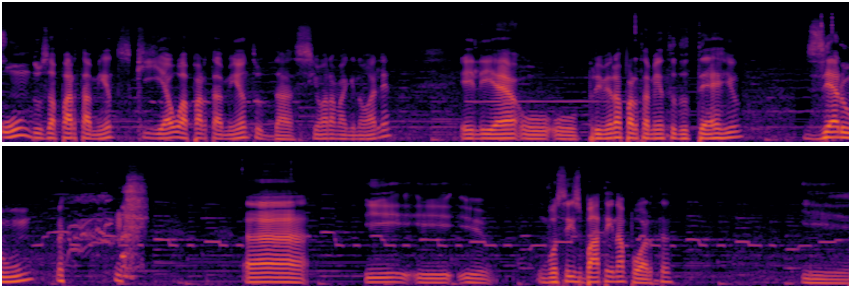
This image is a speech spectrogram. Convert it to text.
um dos apartamentos, que é o apartamento da senhora Magnólia. Ele é o, o primeiro apartamento do térreo 01. Ah, e, e- e vocês batem na porta. E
